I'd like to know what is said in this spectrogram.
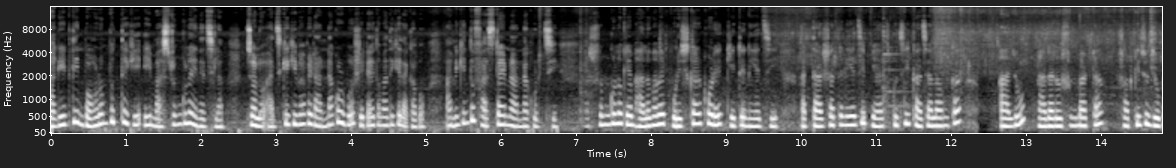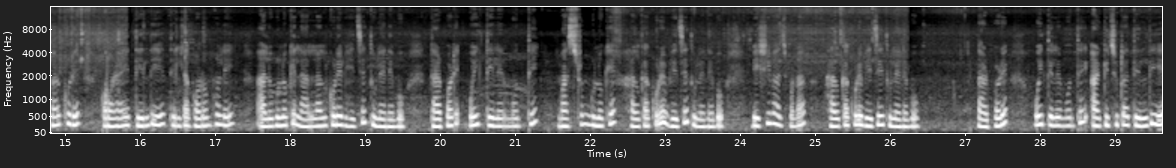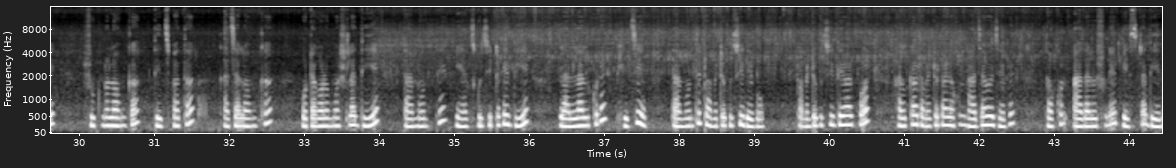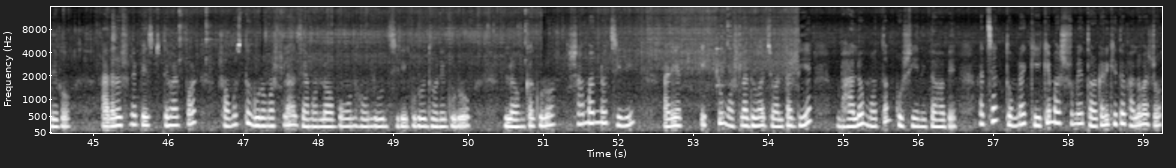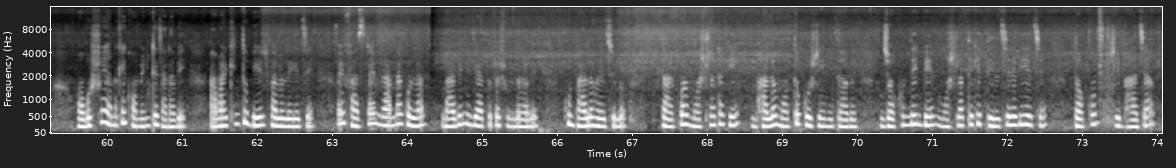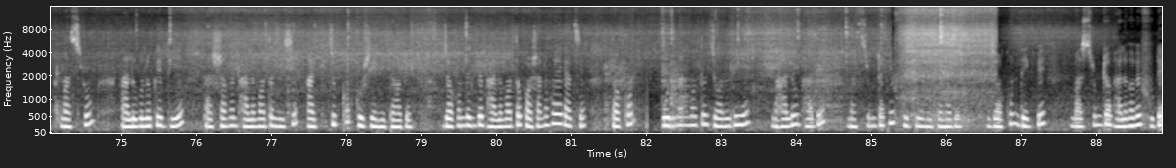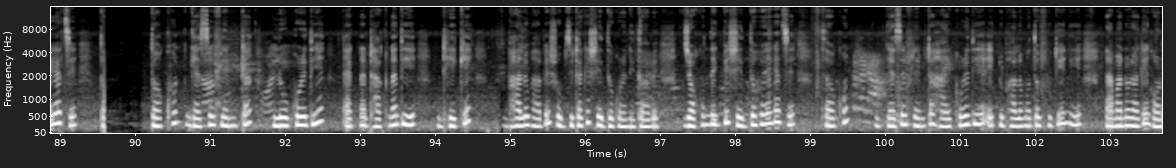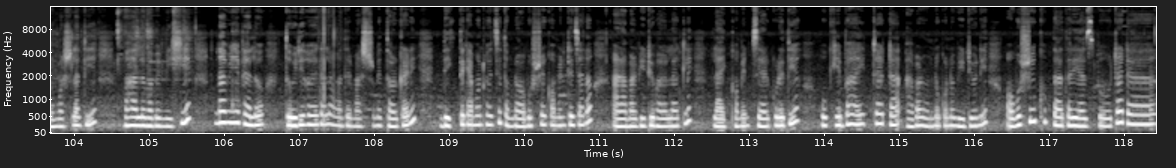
আগের দিন বহরমপুর থেকে এই মাশরুমগুলো এনেছিলাম। চলো, আজকে কীভাবে রান্না করব সেটাই তোমাদেরকে দেখাবো। আমি কিন্তু ফার্স্ট টাইম রান্না করছি। মাশরুমগুলোকে ভালোভাবে পরিষ্কার করে কেটে নিয়েছি। আর তার সাথে নিয়েছি পেঁয়াজ কুচি, কাঁচা লঙ্কা, আলু, আদা, রসুন বাটা। সব কিছু জোগাড় করে কড়াইয়ে তেল দিয়ে তেলটা গরম হলেই আলুগুলোকে লাল লাল করে ভেজে তুলে নেব। তারপরে ওই তেলের মধ্যে মাশরুমগুলোকে হালকা করে ভেজে তুলে নেব। বেশি ভাজবো না, হালকা করে ভেজেই তুলে নেব। তারপরে ওই তেলের মধ্যে আর কিছুটা তেল দিয়ে শুকনো লঙ্কা, তেজপাতা, কাঁচা লঙ্কা, গোটা গরম মশলা দিয়ে তার মধ্যে পেঁয়াজ কুচিটাকে দিয়ে লাল লাল করে ভেজে তার মধ্যে টমেটো কুচি দেবো। টমেটো কুচি দেওয়ার পর হালকা টমেটোটা যখন ভাজা হয়ে যাবে, তখন আদা রসুনের পেস্টটা দিয়ে দেবো। আদা রসুনের পেস্ট দেওয়ার পর সমস্ত গুঁড়ো মশলা যেমন লবণ, হলুদ, জিরে গুঁড়ো, ধনে গুঁড়ো, লঙ্কা গুঁড়ো, সামান্য চিনি আর এক- একটু মশলা দেওয়া জলটা দিয়ে ভালো মতন কষিয়ে নিতে হবে। আচ্ছা তোমরা কে কে মাশরুমের তরকারি খেতে ভালোবাসো, অবশ্যই আমাকে কমেন্টে জানাবে। আমার কিন্তু বেশ ভালো লেগেছে। আমি ফার্স্ট টাইম রান্না করলাম, ভাবিনি যে এতটা সুন্দর হবে। খুব ভালো হয়েছিল। তারপর মশলাটাকে ভালো মতো কষিয়ে নিতে হবে। যখন দেখবে মশলা থেকে তেল ছেড়ে দিয়েছে, তখন সে ভাজা মাশরুম আলুগুলোকে দিয়ে তার সঙ্গে ভালো মতো মিশে আর কিছুক্ষণ কষিয়ে নিতে হবে। যখন দেখবে ভালো মতো কষানো হয়ে গেছে, তখন পরিমাণ মতো জল দিয়ে ভালোভাবে মাশরুমটাকে ফুটিয়ে নিতে হবে। যখন দেখবে মাশরুমটা ভালোভাবে ফুটে গেছে তখন গ্যাসের ফ্লেমটা লো করে দিয়ে একটা ঢাকনা দিয়ে ঢেকে ভালোভাবে সবজিটাকে সেদ্ধ করে নিতে হবে। যখন দেখবে সেদ্ধ হয়ে গেছে, তখন গ্যাসের ফ্লেমটা হাই করে দিয়ে একটু ভালো মতো ফুটিয়ে নিয়ে নামানোর আগে গরম মশলা দিয়ে ভালোভাবে মিশিয়ে নামিয়ে ফেলো। তৈরি হয়ে গেল আমাদের মাশরুমের তরকারি। দেখতে কেমন হয়েছে তোমরা অবশ্যই কমেন্টে জানাও। আর আমার ভিডিও ভালো লাগলে লাইক, কমেন্ট, শেয়ার করে দিও। Okay, bye, tata. আবার অন্য কোনো ভিডিও নিয়ে অবশ্যই খুব তাড়াতাড়ি আসব। টাটা!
